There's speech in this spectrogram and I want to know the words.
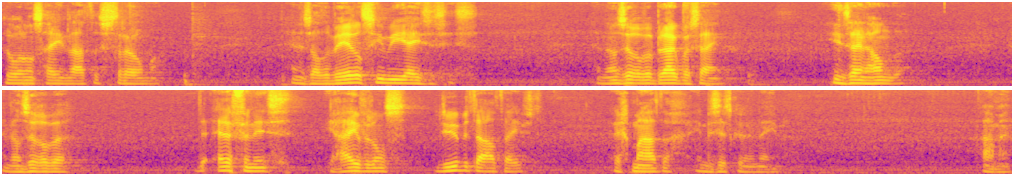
door ons heen laten stromen. En dan zal de wereld zien wie Jezus is. En dan zullen we bruikbaar zijn in zijn handen. En dan zullen we de erfenis die hij voor ons duur betaald heeft, rechtmatig in bezit kunnen nemen. Amen.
